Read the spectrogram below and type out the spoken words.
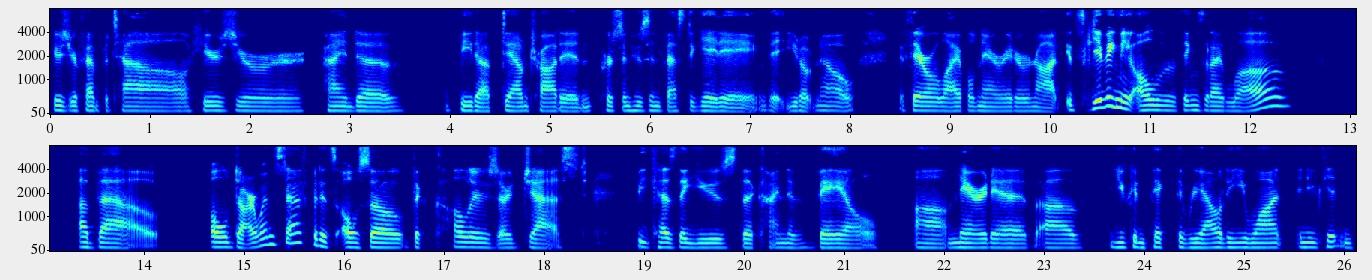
Here's your femme fatale. Here's your kind of beat up, downtrodden person who's investigating that you don't know if they're a reliable narrator or not. It's giving me all of the things that I love about old Darwyn stuff, but it's also the colors are just because they use the kind of veil um, narrative of you can pick the reality you want and you can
